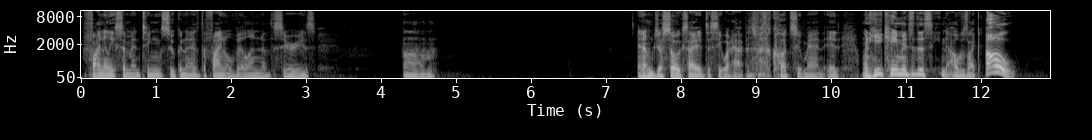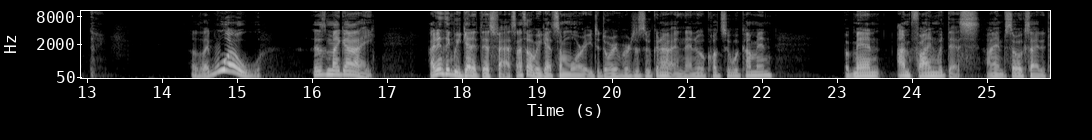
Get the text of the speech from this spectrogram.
finally cementing Sukuna as the final villain of the series. Um and I'm just so excited to see what happens with Okotsu, man. It when he came into the scene, I was like, "Oh." I was like, "Whoa. This is my guy." I didn't think we'd get it this fast. I thought we'd get some more Itadori versus Sukuna and then Okotsu would come in. But man, I'm fine with this. I am so excited.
